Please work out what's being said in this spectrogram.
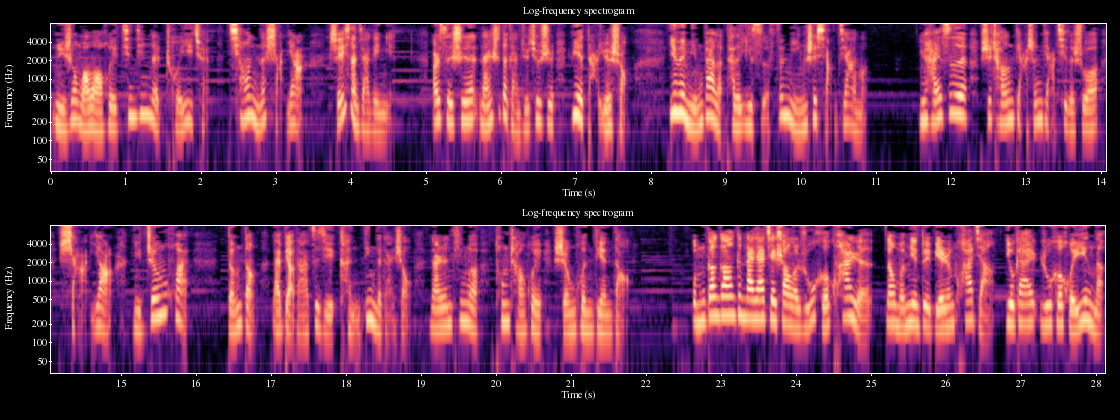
女生往往会轻轻地捶一拳：“瞧你那傻样，谁想嫁给你？”而此时男士的感觉却是越打越爽，因为明白了他的意思，分明是想嫁嘛。女孩子时常嗲声嗲气地说：“傻样，你真坏”，等等，来表达自己肯定的感受。男人听了通常会神魂颠倒。我们刚刚跟大家介绍了如何夸人，那我们面对别人夸奖又该如何回应呢？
